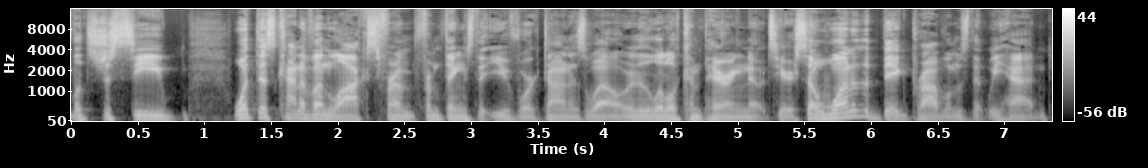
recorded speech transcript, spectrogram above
let's just see what this kind of unlocks from from things that you've worked on as well or the little comparing notes here. So one of the big problems that we had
